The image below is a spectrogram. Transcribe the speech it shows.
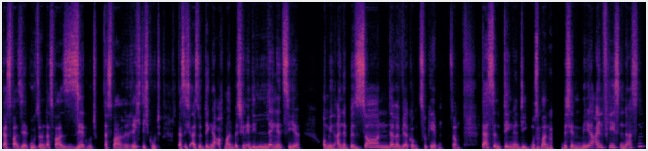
das war sehr gut, sondern das war sehr gut. Das war richtig gut. Dass ich also Dinge auch mal ein bisschen in die Länge ziehe um ihnen eine besondere Wirkung zu geben. So. Das sind Dinge, die muss man mhm. ein bisschen mehr einfließen lassen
